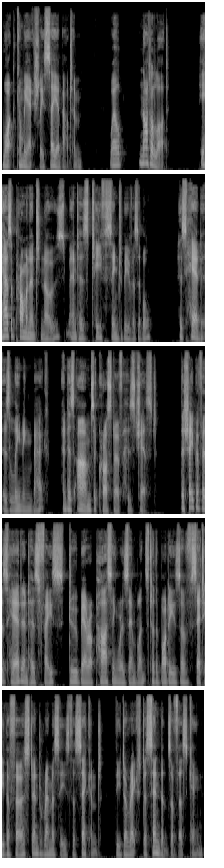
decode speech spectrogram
what can we actually say about him? Well, not a lot. He has a prominent nose, and his teeth seem to be visible. His head is leaning back, and his arms are crossed over his chest. The shape of his head and his face do bear a passing resemblance to the bodies of Seti I and Ramesses II, the direct descendants of this king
